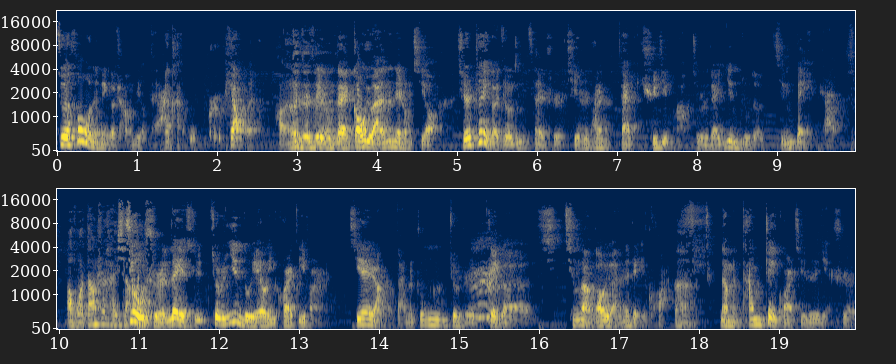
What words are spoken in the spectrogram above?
最后的那个场景，大家看，哦倍儿漂亮，好像是这种在高原的那种气候。其实这个就在是，其实它在取景啊，就是在印度的景北边儿，啊，我当时还想，就是类似于，就是印度也有一块地方接壤咱们中，就是这个青藏高原的这一块儿。嗯那么他们这块儿其实也是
